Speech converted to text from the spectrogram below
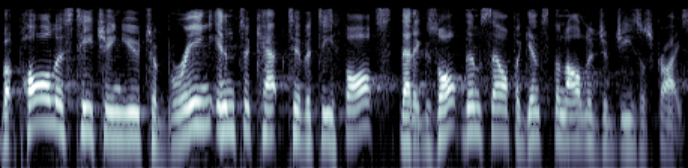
But Paul is teaching you to bring into captivity thoughts that exalt themselves against the knowledge of Jesus Christ.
